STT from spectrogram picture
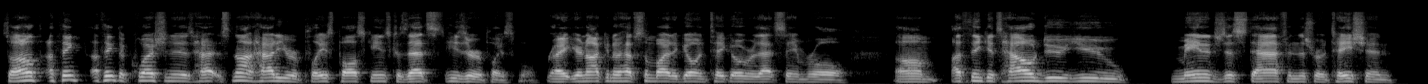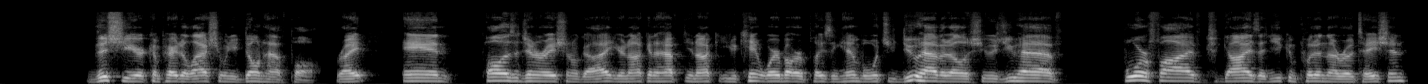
So I don't. I think. I think the question is, how, it's not how do you replace Paul Skenes because that's he's irreplaceable, right? You're not going to have somebody to go and take over that same role. Um, I think it's how do you manage this staff and this rotation this year compared to last year when you don't have Paul, right? And Paul is a generational guy. You're not going to have you're not you can't worry about replacing him. But what you do have at LSU is you have four or five guys that you can put in that rotation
